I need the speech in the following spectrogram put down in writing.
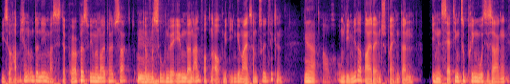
Wieso habe ich ein Unternehmen? Was ist der Purpose, wie man neudeutsch sagt? Und mhm. da versuchen wir eben dann Antworten auch mit ihm gemeinsam zu entwickeln. Ja. Auch um die Mitarbeiter entsprechend dann in ein Setting zu bringen, wo sie sagen,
